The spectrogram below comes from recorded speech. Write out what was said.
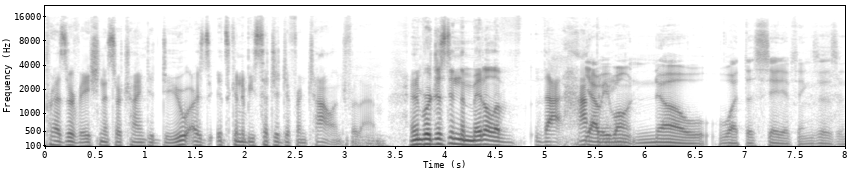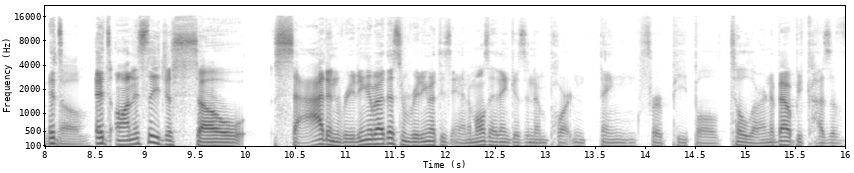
preservationists are trying to do are it's going to be such a different challenge for them mm. and we're just in the middle of that happening yeah, we won't know what the state of things is it's, until. it's honestly just so sad and reading about this and reading about these animals i think is an important thing for people to learn about because of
